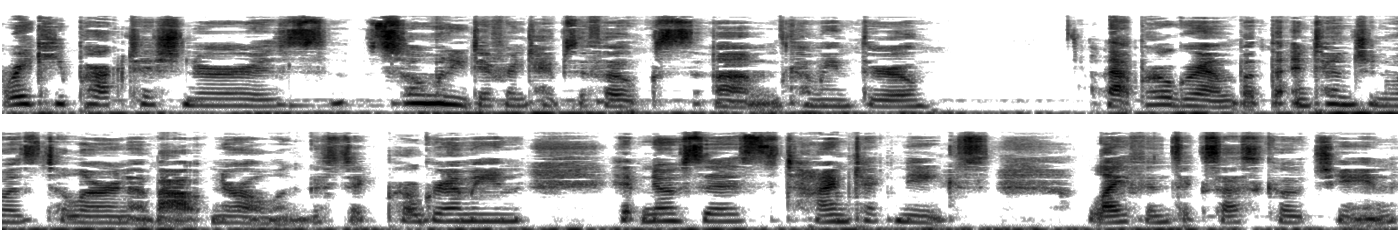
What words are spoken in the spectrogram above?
like Reiki practitioners, so many different types of folks um, coming through that program. But the intention was to learn about neuro linguistic programming, hypnosis, time techniques, life and success coaching.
